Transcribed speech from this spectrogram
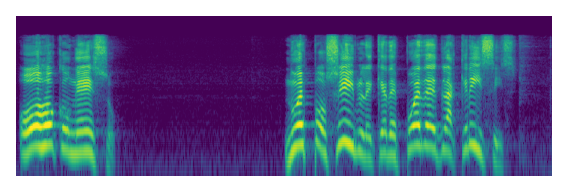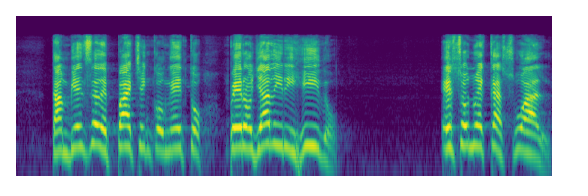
Ojo con eso. No es posible que después de la crisis también se despachen con esto, pero ya dirigido. Eso no es casual.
